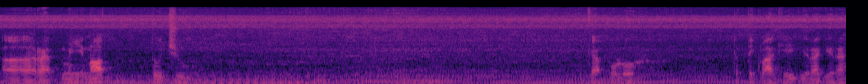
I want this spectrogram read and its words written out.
eh, Redmi Note 7 30 detik lagi kira-kira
